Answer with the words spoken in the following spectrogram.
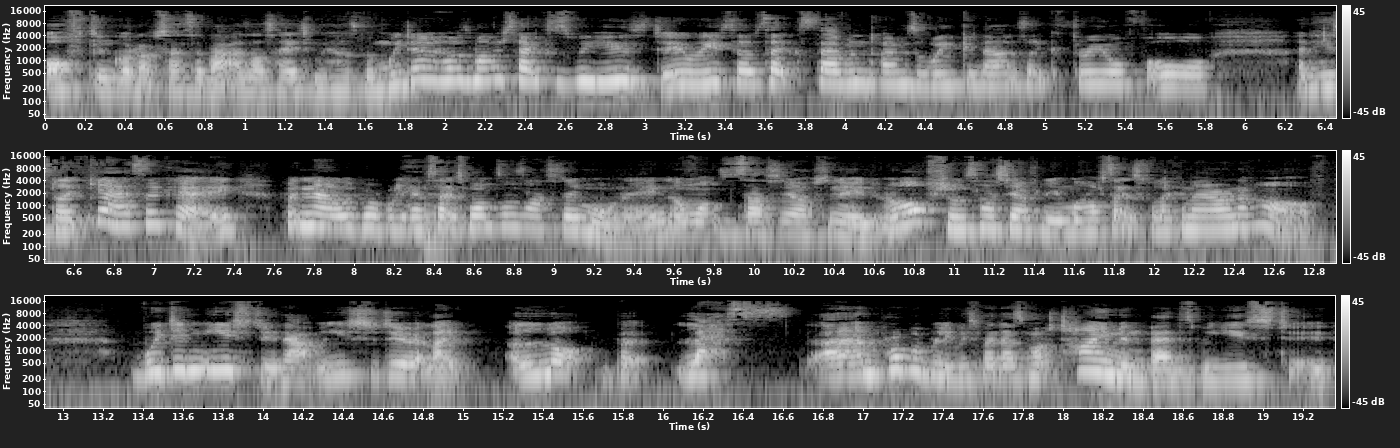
often got obsessed about is I'll say to my husband, "We don't have as much sex as we used to. We used to have sex seven times a week, and now it's like three or four. And he's like, "Yes, okay, but now we probably have sex once on Saturday morning and once on Saturday afternoon, and often on Saturday afternoon we'll have sex for like an hour and a half. We didn't used to do that. We used to do it like a lot, but less." uh, And probably we spend as much time in bed as we used to.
